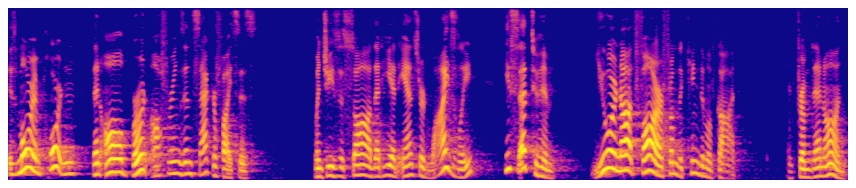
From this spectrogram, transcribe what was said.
is more important than all burnt offerings and sacrifices. When Jesus saw that he had answered wisely, he said to him, You are not far from the kingdom of God. And from then on,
